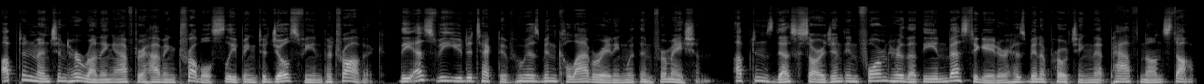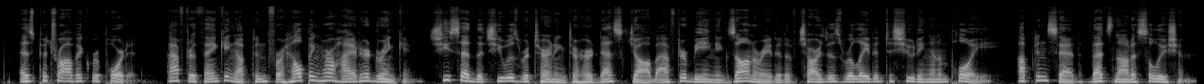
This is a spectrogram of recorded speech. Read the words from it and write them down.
Upton mentioned her running after having trouble sleeping to Josephine Petrovic, the SVU detective who has been collaborating with information. Upton's desk sergeant informed her that the investigator has been approaching that path non-stop, as Petrovic reported. After thanking Upton for helping her hide her drinking, she said that she was returning to her desk job after being exonerated of charges related to shooting an employee. Upton said, that's not a solution.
